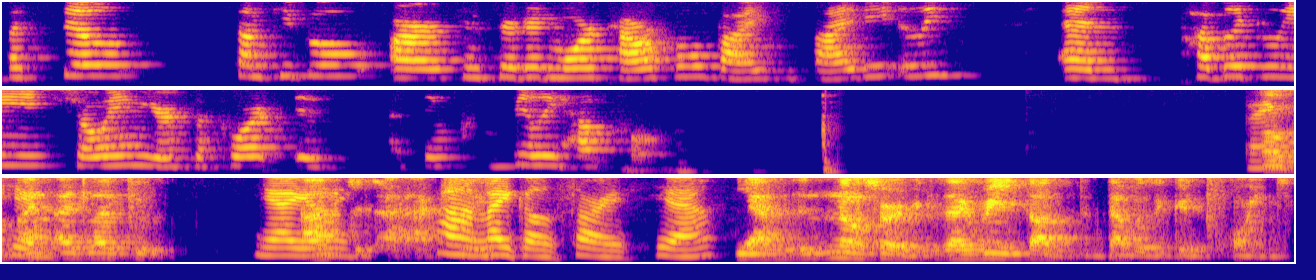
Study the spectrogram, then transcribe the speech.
but still some people are considered more powerful by society at least. And publicly showing your support is i think really helpful Thank Um, you. I'd, I'd like to Yeah, add yeah. to that Ah. Michael, sorry. Yeah. Yeah, no, sorry, because I really thought that, that was a good point.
